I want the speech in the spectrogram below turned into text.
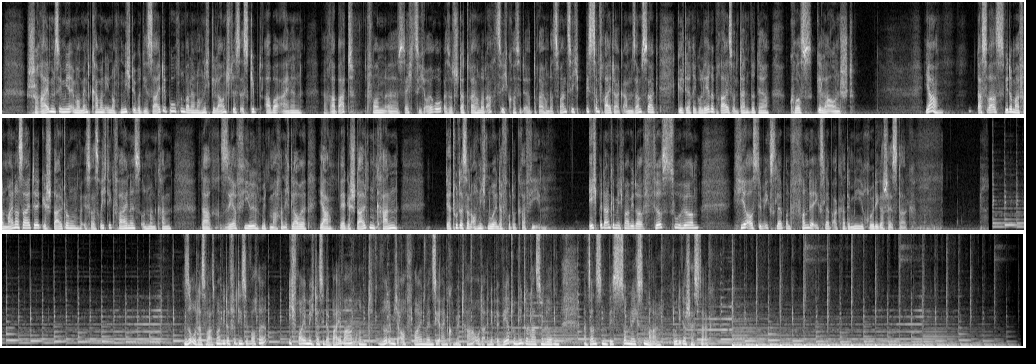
schreiben Sie mir. Im Moment kann man ihn noch nicht über die Seite buchen, weil er noch nicht gelauncht ist. Es gibt aber einen Rabatt von äh, 60 Euro. Also statt 380 kostet er 320 bis zum Freitag. Am Samstag gilt der reguläre Preis und dann wird der Kurs gelauncht. Ja, das war es wieder mal von meiner Seite. Gestaltung ist was richtig Feines und man kann da sehr viel mitmachen. Ich glaube, ja, wer gestalten kann, der tut das dann auch nicht nur in der Fotografie. Ich bedanke mich mal wieder fürs Zuhören hier aus dem X-Lab und von der X-Lab Akademie Rödiger Schestag. So, das war's mal wieder für diese Woche. Ich freue mich, dass Sie dabei waren und würde mich auch freuen, wenn Sie einen Kommentar oder eine Bewertung hinterlassen würden. Ansonsten bis zum nächsten Mal. Rüdiger Schestag.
